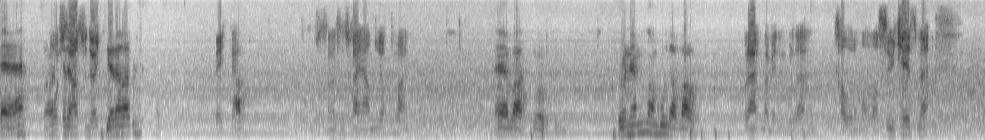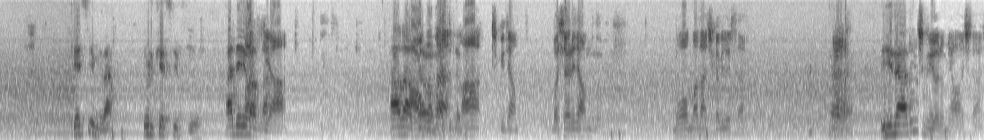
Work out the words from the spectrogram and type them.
Ee, sonra Boşluğa su dök. yer alabilecek misin? Bekle. Al. Sınırsız kaynağımız yok mu? Var. Ee var doğru. Önemli olan burada var. Bırakma benim burada. Kalırım Allah. Suyu kesme. Keseyim mi lan? Dur keseyim suyu. Hadi eyvallah. Bak ya. Al al Aldı tamam da. hadi. Aa çıkacağım. Başaracağım bunu. Bu olmadan çıkabilirsem. He. Yine alayım? Çıkıyorum yavaş yavaş.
